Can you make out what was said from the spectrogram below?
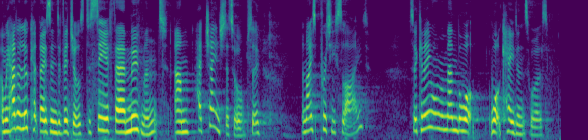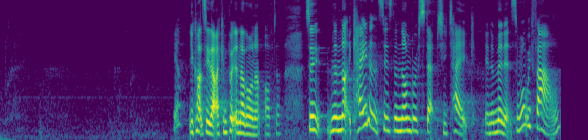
And we had a look at those individuals to see if their movement um, had changed at all. So, a nice, pretty slide. So, can anyone remember what, what cadence was? Yeah, you can't see that. I can put another one up after. So, the cadence is the number of steps you take in a minute. So, what we found,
